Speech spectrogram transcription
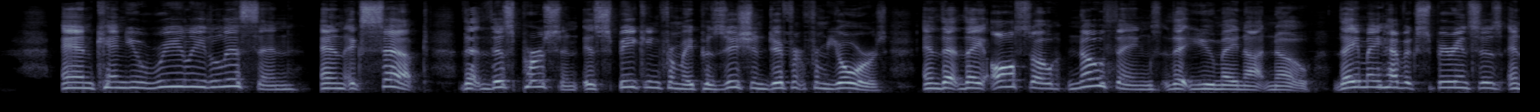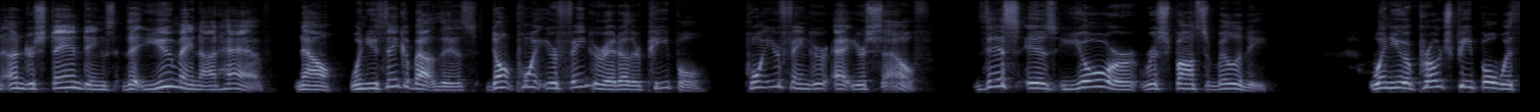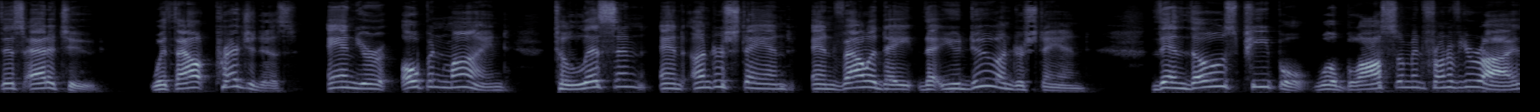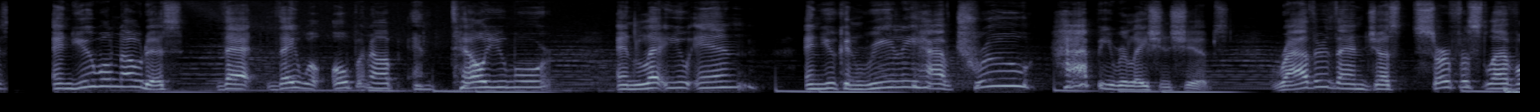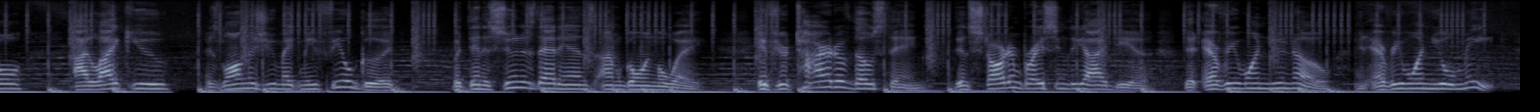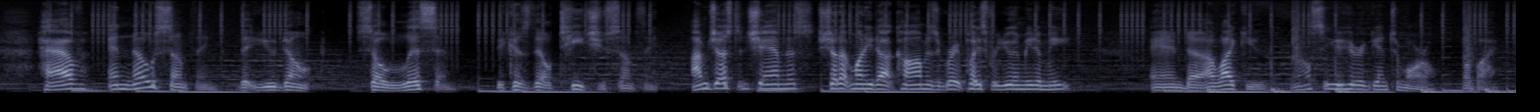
and can you really listen and accept that this person is speaking from a position different from yours and that they also know things that you may not know. They may have experiences and understandings that you may not have. Now, when you think about this, don't point your finger at other people, point your finger at yourself. This is your responsibility. When you approach people with this attitude, without prejudice, and your open mind to listen and understand and validate that you do understand, then those people will blossom in front of your eyes, and you will notice that they will open up and tell you more and let you in, and you can really have true happy relationships rather than just surface level. I like you as long as you make me feel good, but then as soon as that ends, I'm going away. If you're tired of those things, then start embracing the idea that everyone you know and everyone you'll meet have and know something that you don't. So listen because they'll teach you something. I'm Justin Chamness. ShutUpMoney.com is a great place for you and me to meet. And uh, I like you. And I'll see you here again tomorrow. Bye bye.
